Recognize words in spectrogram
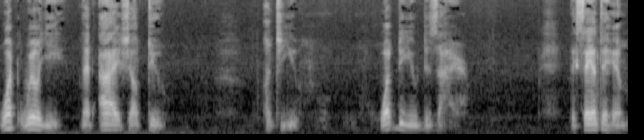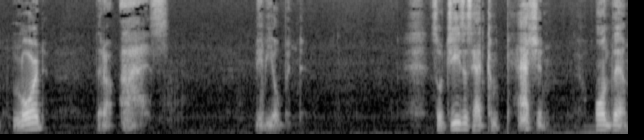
What will ye that I shall do unto you? What do you desire? They say unto him, Lord, that our eyes may be opened. So Jesus had compassion on them,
